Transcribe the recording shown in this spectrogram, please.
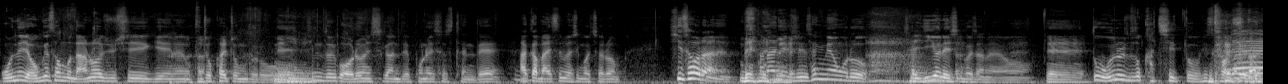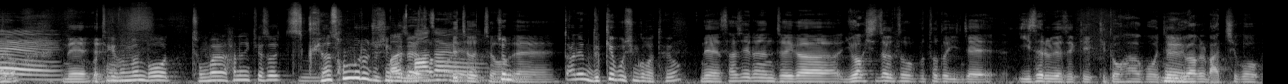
오늘 여기서 뭐 나눠주시기에는 부족할 정도로 네. 힘들고 어려운 시간들 보내셨을 텐데 아까 말씀하신 것처럼 희서라는 네, 네, 하나님 네. 주신 생명으로 잘 이겨내신 거잖아요. 네. 또 오늘도 같이 또 희서 네. 네. 어떻게 보면 뭐 정말 하나님께서 귀한 선물을 주신 맞아요. 거네요. 맞아요. 그렇죠, 그렇죠. 좀 네. 따님 늦게 보신 것 같아요. 네, 사실은 저희가 유학 시절부터도 이제 이세를 위해서 이렇게 기도하고 이제 네. 유학을 마치고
